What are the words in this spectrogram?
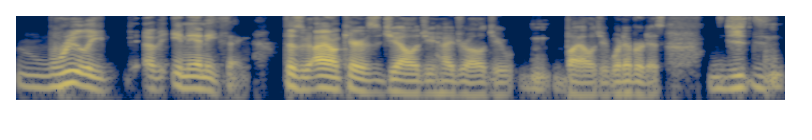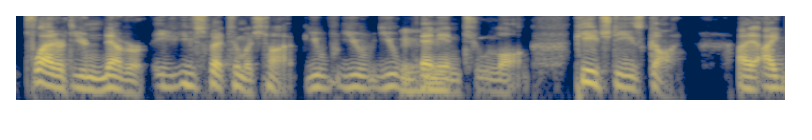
really in anything physical i don't care if it's geology hydrology biology whatever it is flat earth you're never you've spent too much time you you you've mm-hmm. been in too long phds gone I, I,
